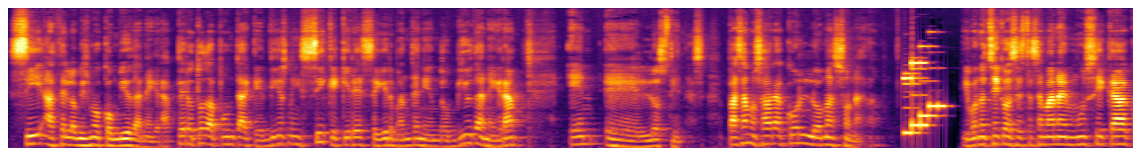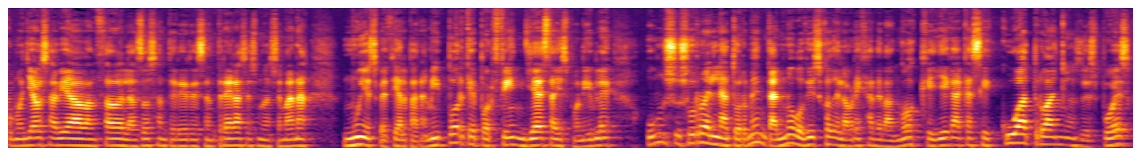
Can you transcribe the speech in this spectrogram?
sí hacen lo mismo con Viuda Negra, pero todo apunta a que Disney sí que quiere seguir manteniendo Viuda Negra en eh, los cines. Pasamos ahora con lo más sonado. Y bueno chicos, esta semana en música, como ya os había avanzado en las dos anteriores entregas, es una semana muy especial para mí porque por fin ya está disponible Un susurro en la tormenta, el nuevo disco de la oreja de Van Gogh que llega casi cuatro años después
